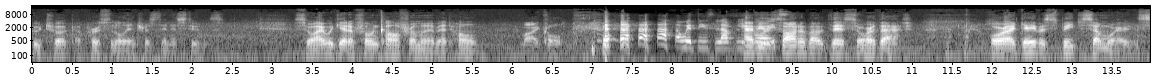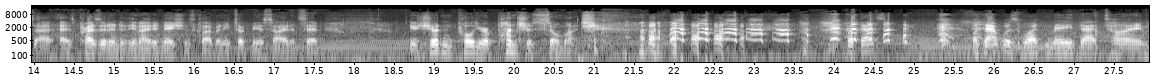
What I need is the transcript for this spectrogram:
who took a personal interest in his students. So I would get a phone call from him at home. Michael, With these lovely have voice. you thought about this or that? Or I gave a speech somewhere uh, as president of the United Nations Club, and he took me aside and said, "You shouldn't pull your punches so much." but that's but that was what made that time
